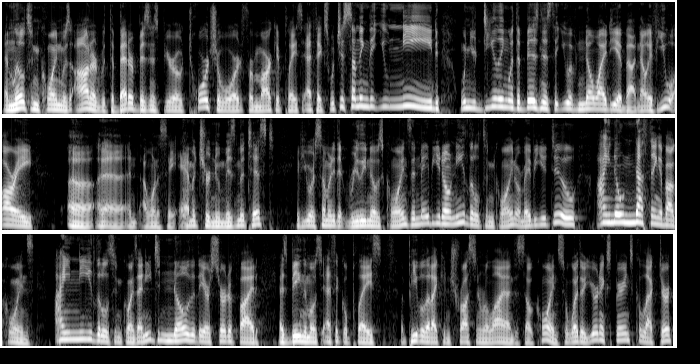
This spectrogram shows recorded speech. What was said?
and Littleton Coin was honored with the Better Business Bureau Torch Award for Marketplace Ethics, which is something that you need when you're dealing with a business that you have no idea about. Now, if you are a uh, uh, and I want to say amateur numismatist. If you are somebody that really knows coins, then maybe you don't need Littleton coin, or maybe you do. I know nothing about coins. I need Littleton coins. I need to know that they are certified as being the most ethical place of people that I can trust and rely on to sell coins. So whether you're an experienced collector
